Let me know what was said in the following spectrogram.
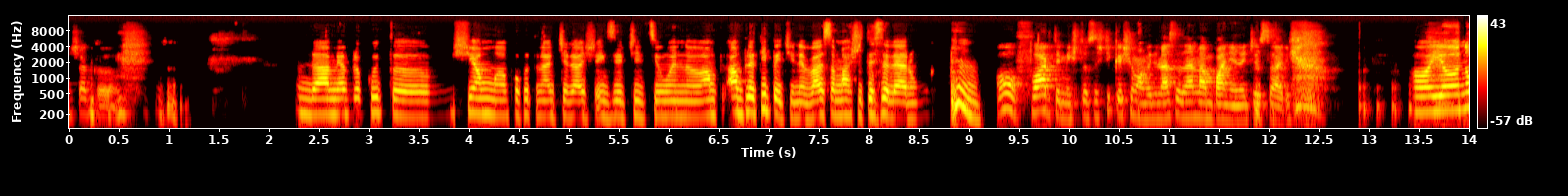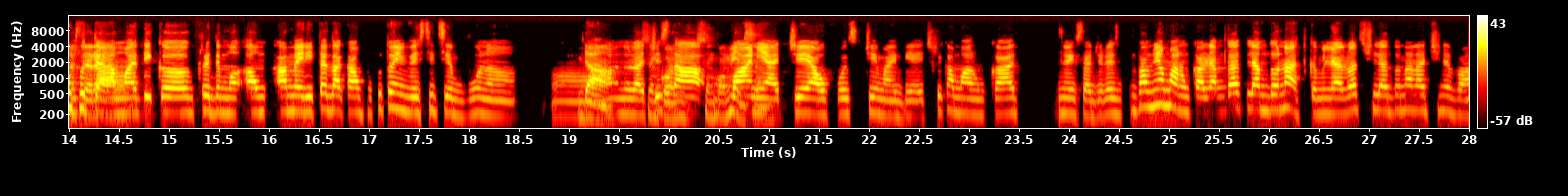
Așa că... Da, mi-a plăcut uh, și am uh, făcut în același exercițiu. În, uh, am, am plătit pe cineva să mă ajute să le arunc. Oh, foarte mișto. Să știi că și eu m-am gândit la asta, dar nu am banii necesari. Oh, eu nu asta puteam, era... adică, credem, am, am meritat dacă am făcut o investiție bună uh, da, anul acesta, sunt, sunt banii aceia au fost cei mai bine. Deci, cred că am aruncat nu exagerez, de fapt nu i-am aruncat, le-am dat, le-am donat, că mi le-a luat și le-a donat la cineva,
